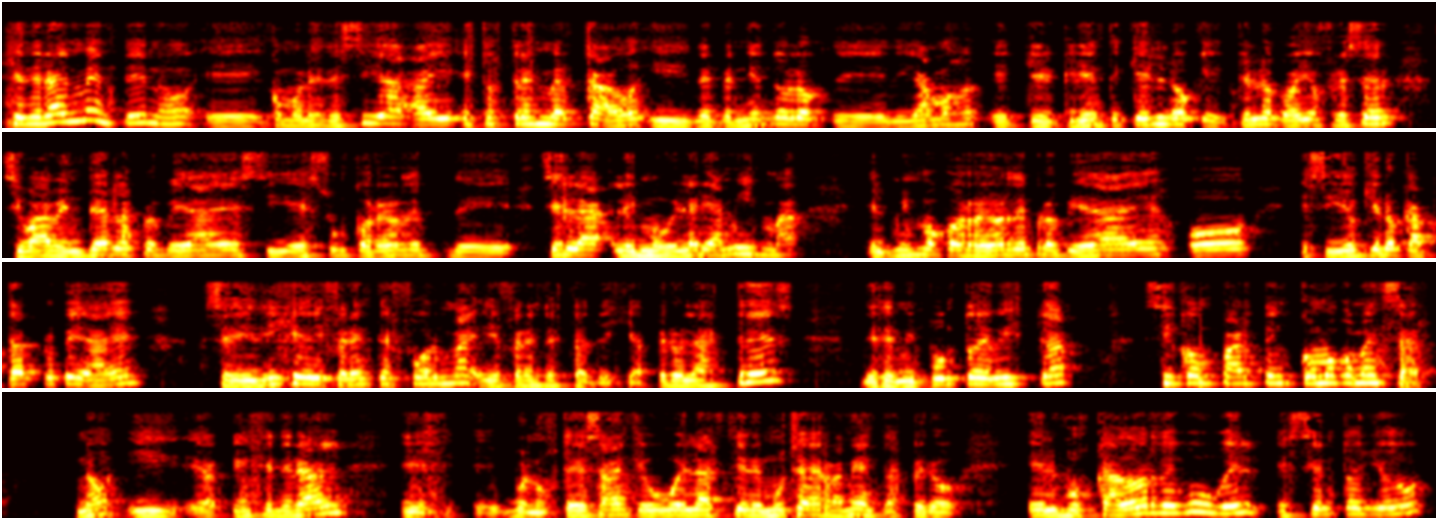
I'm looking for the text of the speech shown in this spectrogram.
Generalmente, ¿no? Eh, como les decía, hay estos tres mercados y dependiendo, lo, eh, digamos, eh, que el cliente qué es lo que qué es lo que vaya a ofrecer, si va a vender las propiedades, si es un corredor de, si es la, inmobiliaria misma, el mismo corredor de propiedades o si yo quiero captar propiedades, se dirige de diferentes formas y diferentes estrategias. Pero las tres, desde mi punto de vista, sí comparten cómo comenzar. ¿no? Y eh, en general, eh, eh, bueno, ustedes saben que Google Ads tiene muchas herramientas, pero el buscador de Google, siento yo,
